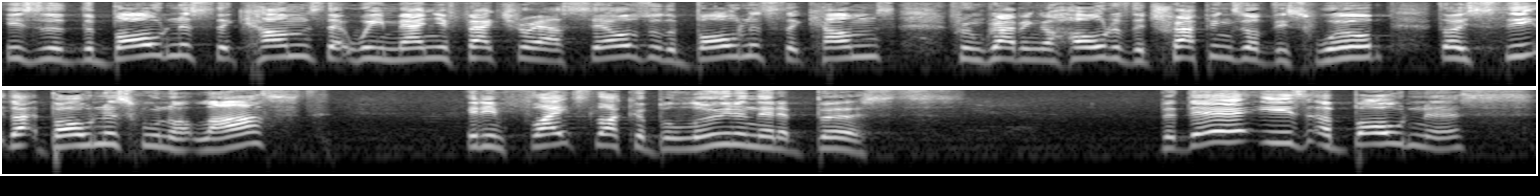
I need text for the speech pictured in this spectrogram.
is the, the boldness that comes that we manufacture ourselves, or the boldness that comes from grabbing a hold of the trappings of this world, those th- that boldness will not last. It inflates like a balloon and then it bursts. But there is a boldness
